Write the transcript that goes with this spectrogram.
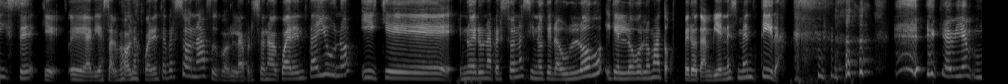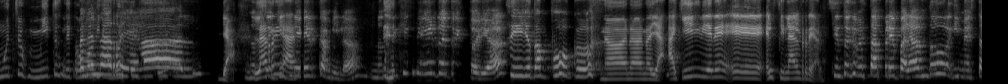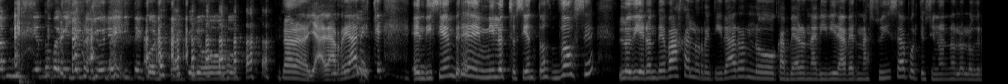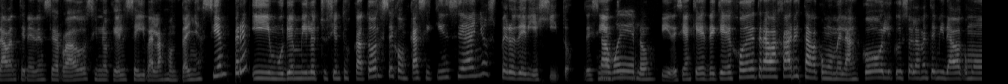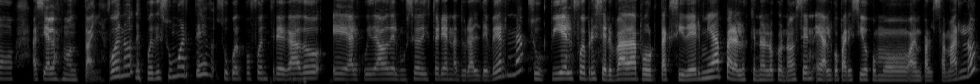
que eh, había salvado a las 40 personas, fue por la persona 41 y que no era una persona, sino que era un lobo y que el lobo lo mató. Pero también es mentira. es que había muchos mitos de cómo ¿Cuál es la real? Ya, No la sé qué creer, Camila. No sé qué creer de tu historia. Sí, yo tampoco. No, no, no, ya. Aquí viene eh, el final real. Siento que me estás preparando y me estás mintiendo para que yo no llore y te corte, pero No, no, no, ya. La real es que en diciembre de 1812 lo dieron de baja, lo retiraron, lo cambiaron a vivir a Berna, Suiza, porque si no, no lo lograban tener encerrado, sino que él se iba a las montañas siempre y murió en 1814 con casi 15 años, pero de viejito. Decían que- Abuelo. sí, decían que desde que dejó de trabajar estaba como melancólico y solamente miraba como hacia las montañas. Bueno, después de su muerte, su cuerpo fue entregado eh, al cuidado del Museo de Historia Natural de Berna. Su piel fue preservada por taxidermia, para los que no lo conocen, es algo parecido como a embalsamarlo.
